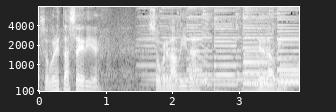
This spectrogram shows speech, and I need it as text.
sobre esta serie, sobre la vida de David.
